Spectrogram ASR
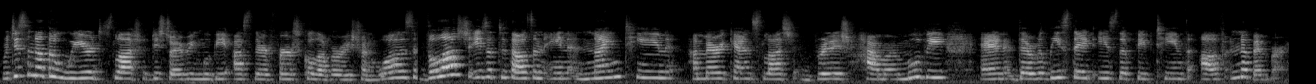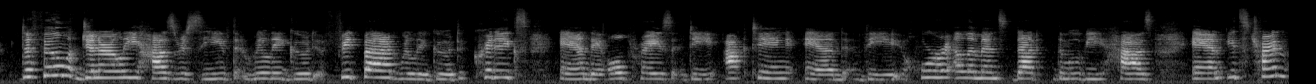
which is another weird slash disturbing movie as their first collaboration was. The Lodge is a 2019 American slash British Hammer movie and the release date is the 15th of November. The film generally has received really good feedback, really good critics, and they all praise the acting and the horror elements that the movie has. And it's trying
